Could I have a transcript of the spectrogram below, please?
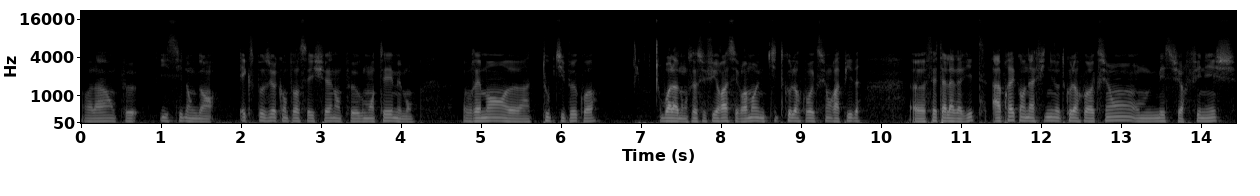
Voilà, on peut ici donc dans Exposure Compensation on peut augmenter mais bon vraiment euh, un tout petit peu quoi. Voilà donc ça suffira, c'est vraiment une petite color correction rapide euh, faite à la va-vite. Après quand on a fini notre color correction on met sur Finish.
